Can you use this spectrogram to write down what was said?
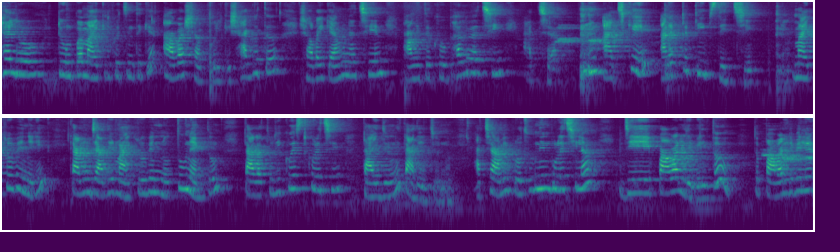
হ্যালো, টুম্পা মাইকেল কোচিং থেকে আবার সকলকে স্বাগত। সবাই কেমন আছেন? আমি তো খুব ভালো আছি। আচ্ছা আজকে আরেকটা টিপস দিচ্ছি মাইক্রোওভেনেরই। কারণ যাদের মাইক্রোওভেন নতুন একদম, তারা তো রিকোয়েস্ট করেছে তাই জন্য তাদের জন্য। আচ্ছা আমি প্রথম দিন বলেছিলাম যে পাওয়ার লেভেল তো? তো পাওয়ার লেভেলের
